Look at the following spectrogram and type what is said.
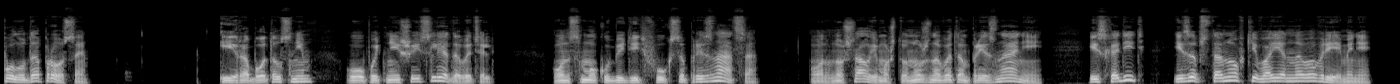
полудопросы. И работал с ним опытнейший исследователь. Он смог убедить Фукса признаться. Он внушал ему, что нужно в этом признании исходить из обстановки военного времени,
